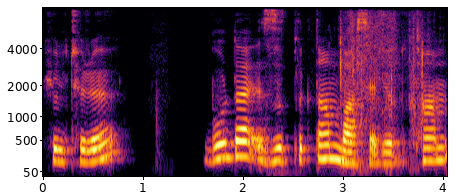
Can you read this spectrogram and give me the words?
kültürü burada zıtlıktan bahsediyordu. Tam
